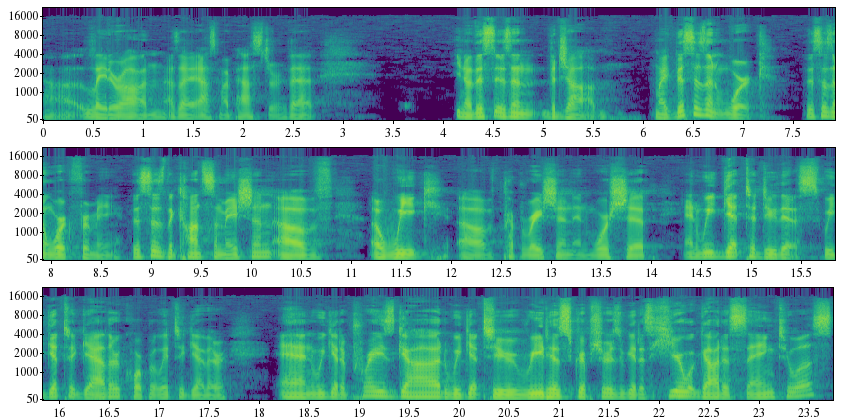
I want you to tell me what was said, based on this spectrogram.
uh, later on, as I asked my pastor, that you know this isn't the job. Like this isn't work. This isn't work for me. This is the consummation of a week of preparation and worship, and we get to do this. We get to gather corporately together and we get to praise God. We get to read His scriptures. We get to hear what God is saying to us.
